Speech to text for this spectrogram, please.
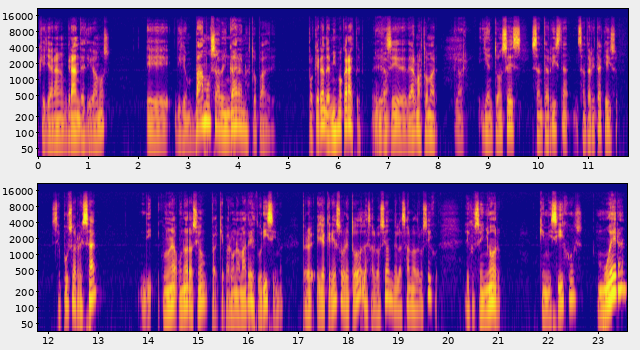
que ya eran grandes, digamos, dijeron, vamos a vengar a nuestro padre, porque eran del mismo carácter, así, de, armas tomar. Claro. Y entonces Santa Rita, Santa Rita, ¿qué hizo? Se puso a rezar con una, una oración que para una madre es durísima, pero ella quería sobre todo la salvación de las almas de los hijos. Le dijo, Señor, que mis hijos mueran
